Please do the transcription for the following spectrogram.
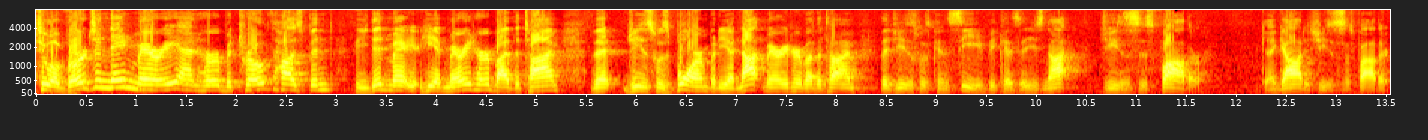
to a virgin named Mary and her betrothed husband. He, did mar- he had married her by the time that Jesus was born, but he had not married her by the time that Jesus was conceived because he's not Jesus' father. Okay, God is Jesus' father.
